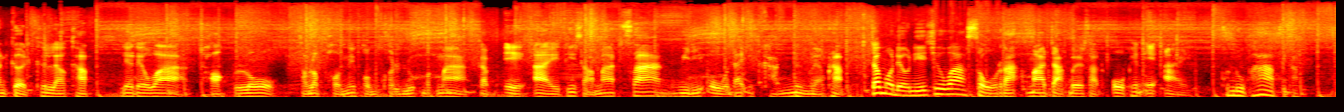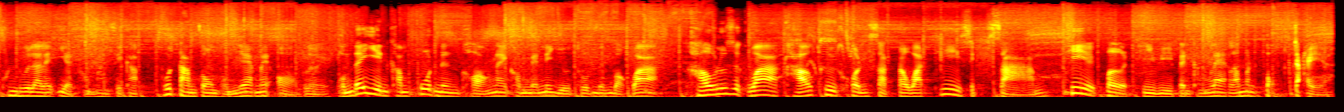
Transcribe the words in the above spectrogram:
มันเกิดขึ้นแล้วครับ เรียกได้ว่าช็อกโลกสำหรับผมนี่ผมขนลุกมาก ๆ กับ AI ที่สามารถสร้างวิดีโอได้อีกครั้งหนึ่งแล้วครับ เจ้าโมเดลนี้ชื่อว่าโซระมาจากบริษัท OpenAI คุณดูภาพสิครับ คุณดูรายละเอียดของมันสิครับ พูดตามตรงผมแยกไม่ออกเลย ผมได้ยินคำพูดหนึ่งของในคอมเมนต์ใน YouTube หนึ่งบอกว่า เขารู้สึกว่าเขาคือคนศตวรรษที่ 13 ที่เปิดทีวีเป็นครั้งแรกแล้วมันตกใจอะ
